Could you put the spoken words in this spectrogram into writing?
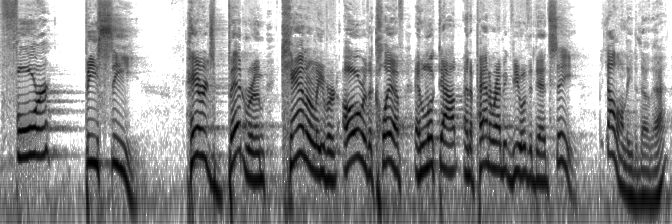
4 BC, Herod's bedroom cantilevered over the cliff and looked out in a panoramic view of the Dead Sea. Y'all don't need to know that.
